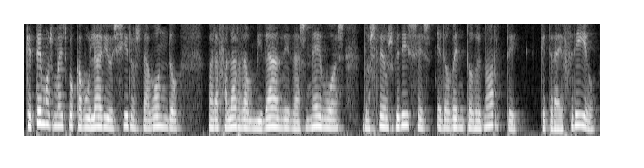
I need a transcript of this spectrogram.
que temos máis vocabulario e xiros de abondo para falar da humidade, das néboas, dos ceos grises e do vento do norte, que trae frío,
